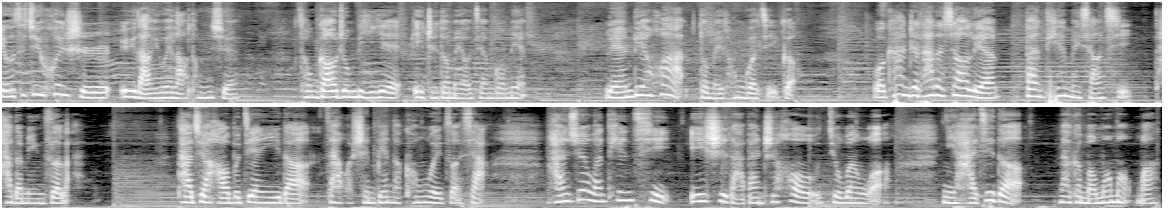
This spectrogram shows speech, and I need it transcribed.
有次聚会时遇到一位老同学，从高中毕业一直都没有见过面，连电话都没通过几个。我看着他的笑脸，半天没想起他的名字来。他却毫不介意地在我身边的空位坐下，寒暄完天气、衣饰打扮之后，就问我：“你还记得那个某某某吗？”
